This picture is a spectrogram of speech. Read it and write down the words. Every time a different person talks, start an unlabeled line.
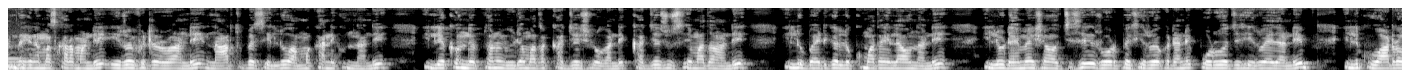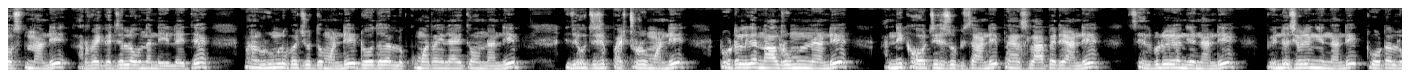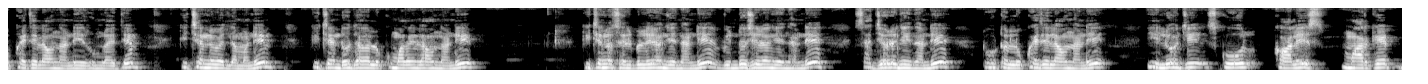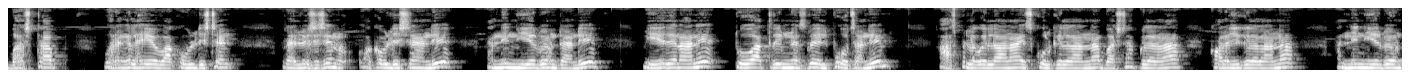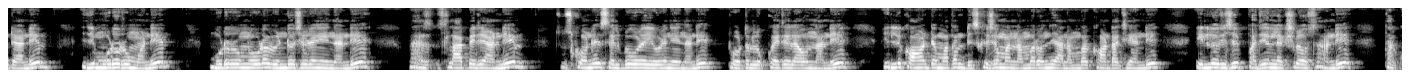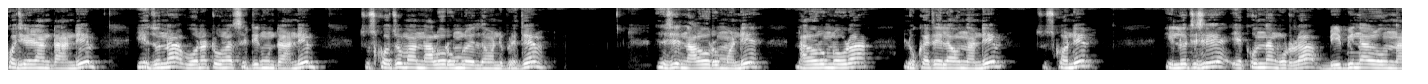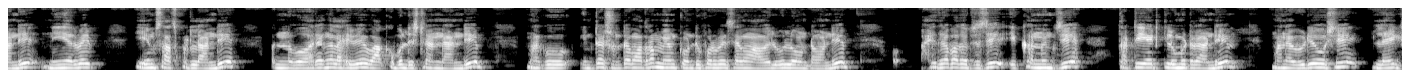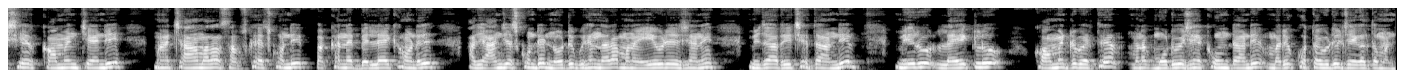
అందరికీ నమస్కారం అండి. ఈరోజు ఫిట్లర్ అండి. నార్త్ ప్లేస్ ఇల్లు అమ్మకానికి ఉందండి ఇల్లు ఎక్కువ చెప్తాను. వీడియో మాత్రం కట్ చేసి చూడండి. కట్ చేసి చూస్తే మాత్రం అండి ఇల్లు బయటకి లుక్ మాత్రం ఇలా ఉందండి. ఇల్లు డైమెన్షన్ వచ్చేసి రోడ్ ప్లేస్ ఇరవై ఒకటి అండి. పొడవు వచ్చేసి ఇరవై ఐదు అండి. ఇల్లుకు వాటర్ వస్తుందండి. అరవై గజల్లో ఉందండి ఇల్లు అయితే. మనం రూమ్లో పోయి చూద్దామండి. డోర్ దగ్గర లుక్ మాత్రం ఇలా అయితే ఉందండి. ఇది వచ్చేసి ఫస్ట్ రూమ్ అండి. టోటల్గా నాలుగు రూమ్లు ఉన్నాయండి. అన్నీ కవర్ చేసి చూపిస్తానండి. పైన స్లాబ్ ఏరియా అండి. సెల్ఫ్ డిజైన్ చేయండి విండో షేడింగ్ చేయండి టోటల్ లుక్ అయితే ఇలా ఉందండి ఈ రూమ్లో అయితే. కిచెన్లో వెళ్దామండి. కిచెన్ డోర్ దగ్గర లుక్ మాత్రం ఇలా ఉందండి. కిచెన్లో సెల్ఫ్ డిజైన్ చేయండి విండో షేడింగ్ చేయండి సజ్జడం చేయండి టోటల్ లుక్ అయితే ఇలా ఉందండి. ఈలోంచి ఇల్లుంచి school college market bus stop Warangal highway walkable distant railway station walkable distant అండి. అన్నీ నియర్ బై ఉంటాయండి. మీరు ఏదైనా అని టూ ఆర్ త్రీ మినిట్స్లో వెళ్ళిపోవచ్చు అండి హాస్పిటల్కి వెళ్ళాలన్నా స్కూల్కి వెళ్ళాలన్నా బస్ స్టాప్కి వెళ్ళాలన్నా కాలేజీకి వెళ్ళాలన్నా అన్నీ నియర్ బై ఉంటాయండి. ఇది మూడో రూమ్ అండి. మూడో రూమ్లో కూడా విండో షేడింగ్ అయిందండి స్లాబ్ ఏరియా అండి. చూసుకోండి సెల్ఫ్ కూడా ఇవ్వడం చేయండి టోటల్ లుక్ అయితే ఇలా ఉందండి. ఇల్లు కావాలంటే మాత్రం డిస్క్రిప్షన్ మన నెంబర్ ఉంది. ఆ నెంబర్ కాంటాక్ట్ చేయండి. ఇల్లు వచ్చేసి పదిహేను లక్షలు వస్తుందండి. తక్కువ చేయడంట అండి ఏదున్నా ఓనర్ టు ఓనర్ సిట్టింగ్ ఉంటా అండి చూసుకోవచ్చు మనం నాలుగో రూమ్లో వెళ్దామండి ఇప్పుడైతే. ఇది నాలుగో రూమ్ అండి. నాలుగో రూమ్లో కూడా లుక్ అయితే ఇలా ఉందండి. చూసుకోండి. ఇల్లు వచ్చేసి ఎక్కువ ఉంది అనుకుంటారా బీబీ నగర్ ఉందండి. నియర్ బై ఎయిమ్స్ హాస్పిటల్ అండి. వరంగల్ హైవే వాకబుల్ డిస్టెన్స్ అండి. మనకు ఇంట్రెస్ట్ ఉంటే మాత్రం మేము ట్వంటీ ఫోర్ బై సెవెన్ అవైలబుల్లో ఉంటామండి. హైదరాబాద్ వచ్చేసి ఇక్కడ నుంచి థర్టీ ఎయిట్ కిలోమీటర్ అండి. మన వీడియో వచ్చి లైక్ షేర్ కామెంట్ చేయండి. మన ఛానల్ మాత్రం సబ్స్క్రైబ్ చేసుకోండి. పక్కనే బెల్ ఐకాన్ ఉంటుంది. అది ఆన్ చేసుకుంటే నోటిఫికేషన్ ద్వారా మనం ఏ వీడియోస్ అని మీ ద్వారా రీచ్ అవుతామండి. మీరు లైక్లు కామెంట్లు పెడితే మనకు మోటివేషన్ ఎక్కువ ఉంటుంది మరియు కొత్త వీడియోలు చేయగలుగుతామండి.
